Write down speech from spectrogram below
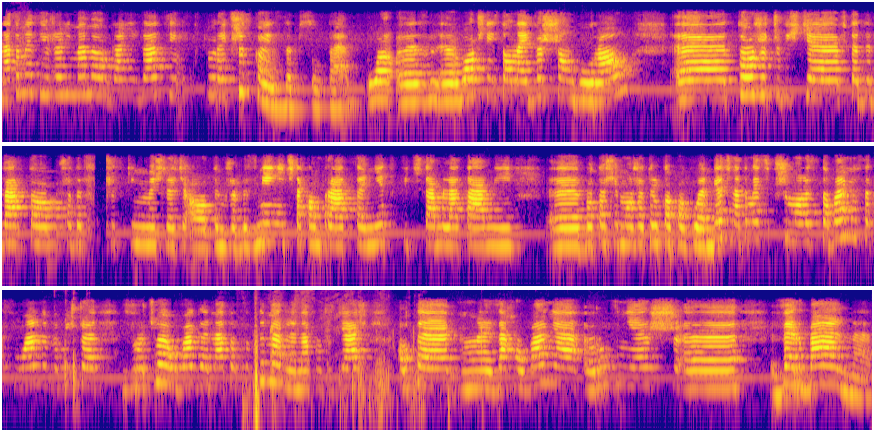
Natomiast jeżeli mamy organizację, w której wszystko jest zepsute, łącznie z tą najwyższą górą, E, to rzeczywiście wtedy warto przede wszystkim myśleć o tym, żeby zmienić taką pracę, nie tkwić tam latami, e, bo to się może tylko pogłębiać. Natomiast przy molestowaniu seksualnym bym jeszcze zwróciła uwagę na to, co Ty Marlena powiedziałaś o te mm, zachowania również e, werbalne,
